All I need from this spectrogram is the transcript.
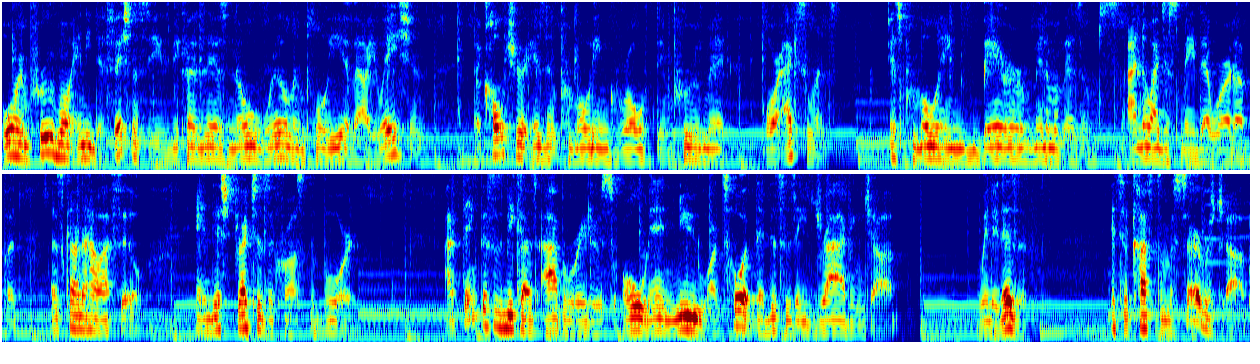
or improve on any deficiencies because there's no real employee evaluation. The culture isn't promoting growth, improvement, or excellence. It's promoting bare minimalisms. I know I just made that word up, but that's kind of how I feel. And this stretches across the board. I think this is because operators, old and new, are taught that this is a driving job when it isn't. It's a customer service job.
